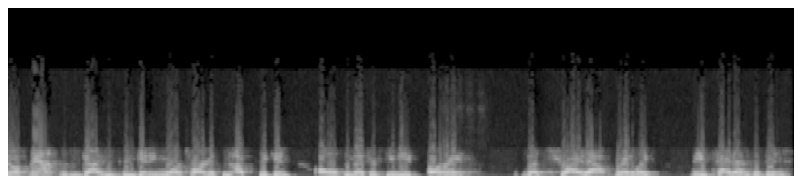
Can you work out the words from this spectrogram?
Noah Fant, this is a guy who's been getting more targets and uptick in all of the metrics you need. All right, let's try it out. Right, like these tight ends have been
